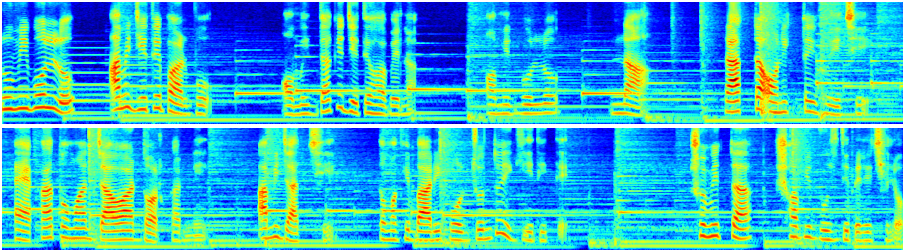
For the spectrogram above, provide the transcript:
রুমি বলল, আমি যেতে পারব। অমিত দাকে যেতে হবে না। অমিত বলল, না, রাতটা অনেকটাই হয়েছে। একা তোমার যাওয়ার দরকার নেই। আমি যাচ্ছি। তোমাকে বাড়ি পর্যন্ত এগিয়ে দিতে। সুমিত্রা সবই বুঝতে পেরেছিল,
